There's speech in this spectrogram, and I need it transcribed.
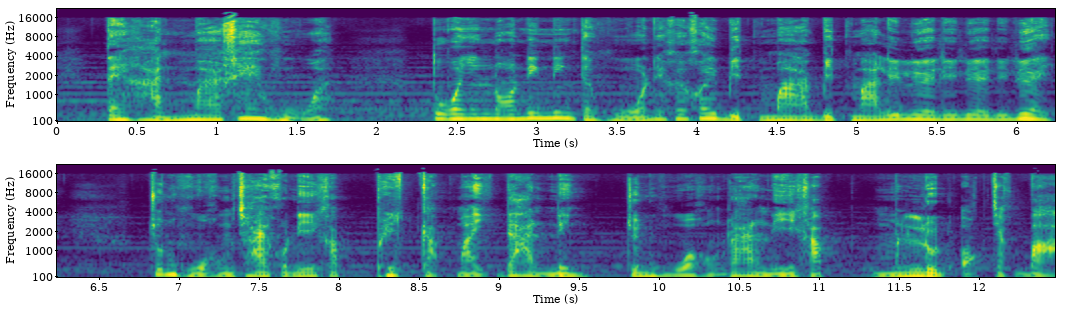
ๆแต่หันมาแค่หัว ตัวยังนอนนิ่งๆ แต่หัวเนี่ยค่อยๆ บิดมาบิดมาเรื่อยๆเรื่อยๆเรื่อยๆจนหัวของชายคนนี้ครับพลิกกลับมาอีกด้านหนึ่งจนหัวของร่างนี้ครับ มันหลุดออกจากบ่า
